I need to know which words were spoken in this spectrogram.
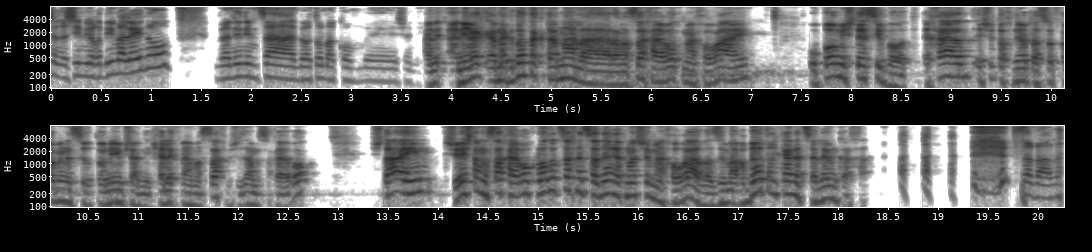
שאנשים יורדים עלינו, ואני נמצא באותו מקום אה, שני. אני, אני רק, אנקדוטה קטנה למסך הירוק מאחוריי, הוא פה משתי סיבות. אחד, יש לי תוכניות לעשות כל מיני סרטונים שאני חלק מהמסך, בשביל זה המסך הירוק. שתיים, כשיש את המסך הירוק לא אתה צריך לסדר את מה שמאחוריו, אז זה הרבה יותר קל לצלם ככה. סבבה.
